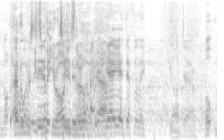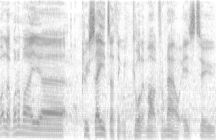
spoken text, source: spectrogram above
not But sure everyone what was it Need to teeing- pick your audience there a little bit. yeah, yeah, definitely. God. Yeah. Well, well, look, one of my uh, crusades, I think we can call it, Mark, from now is to,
